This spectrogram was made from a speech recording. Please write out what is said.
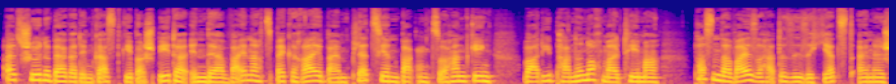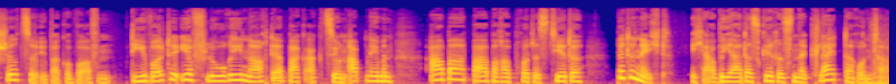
Als Schöneberger dem Gastgeber später in der Weihnachtsbäckerei beim Plätzchenbacken zur Hand ging, war die Panne nochmal Thema. Passenderweise hatte sie sich jetzt eine Schürze übergeworfen. Die wollte ihr Flori nach der Backaktion abnehmen, aber Barbara protestierte, bitte nicht, ich habe ja das gerissene Kleid darunter.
